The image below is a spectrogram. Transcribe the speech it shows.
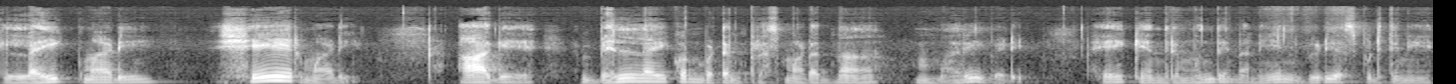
ಲೈಕ್ ಮಾಡಿ, ಶೇರ್ ಮಾಡಿ. ಹಾಗೆ ಬೆಲ್ ಐಕಾನ್ ಬಟನ್ ಪ್ರೆಸ್ ಮಾಡೋದನ್ನ ಮರಿಬೇಡಿ. ಏಕೆಂದರೆ ಮುಂದೆ ನಾನು ಏನು ವೀಡಿಯೋಸ್ ಬಿಡ್ತೀನಿ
